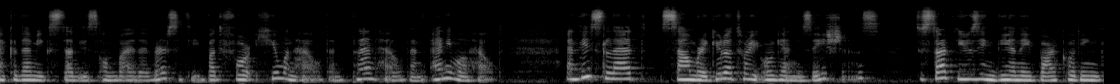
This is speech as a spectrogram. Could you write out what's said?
academic studies on biodiversity, but for human health and plant health and animal health. And this led some regulatory organizations to start using DNA barcoding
